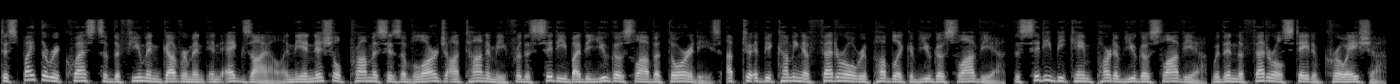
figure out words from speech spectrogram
Despite the requests of the Fiumin government in exile and the initial promises of large autonomy for the city by the Yugoslav authorities up to it becoming a federal republic of Yugoslavia, the city became part of Yugoslavia within the federal state of Croatia.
